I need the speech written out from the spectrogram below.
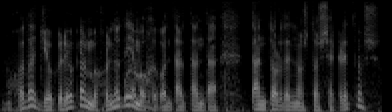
No jodas, yo creo que a lo mejor no teníamos que contar tanta, tantos de nuestros secretos.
